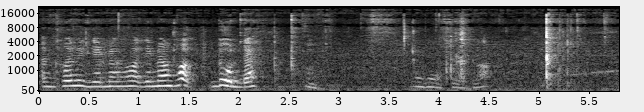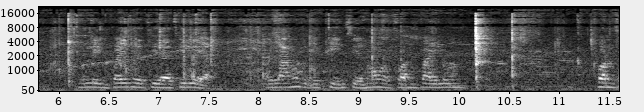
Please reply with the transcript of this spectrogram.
อันเคยเห็นยายแม่ทอดยายแม่ทอดดุนนะโอ้โหสูตรเนาะมันเล็งไปเทียเทียที่แหลก เวลาเขาจะไปผิงเสียงเขาฟอนไฟลงฟอนไฟ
